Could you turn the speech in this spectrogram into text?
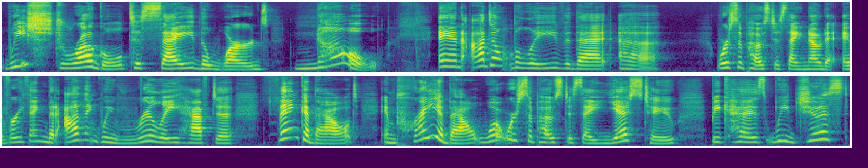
we struggle to say the words no. And I don't believe that. Uh, we're supposed to say no to everything, but I think we really have to think about and pray about what we're supposed to say yes to because we just,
